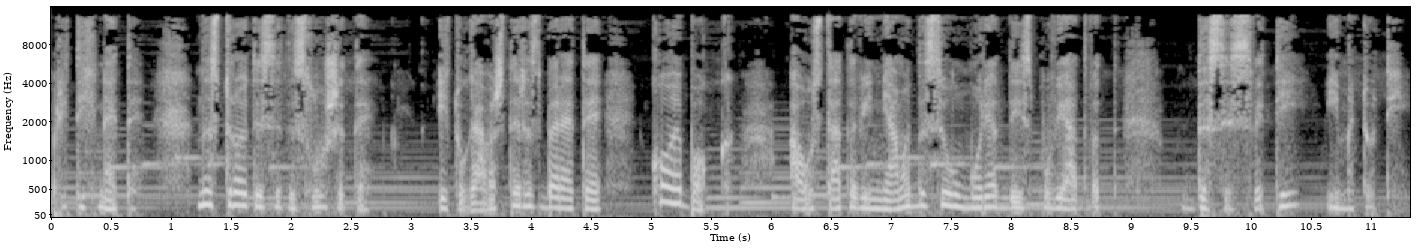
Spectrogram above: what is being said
притихнете, настройте се да слушате. И тогава ще разберете кой е Бог, а устата ви няма да се уморят да изповядват, да се свети името ти.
